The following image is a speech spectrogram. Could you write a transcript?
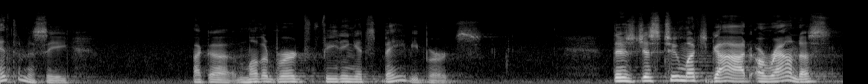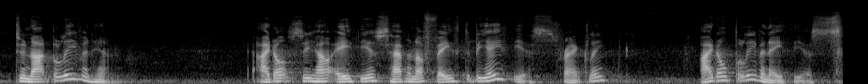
intimacy, like a mother bird feeding its baby birds. There's just too much God around us to not believe in him. I don't see how atheists have enough faith to be atheists, frankly. I don't believe in atheists.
